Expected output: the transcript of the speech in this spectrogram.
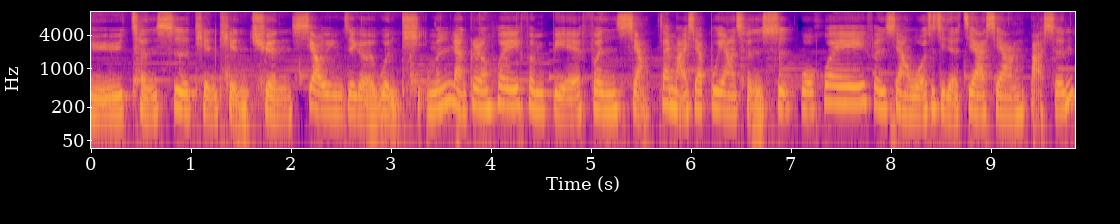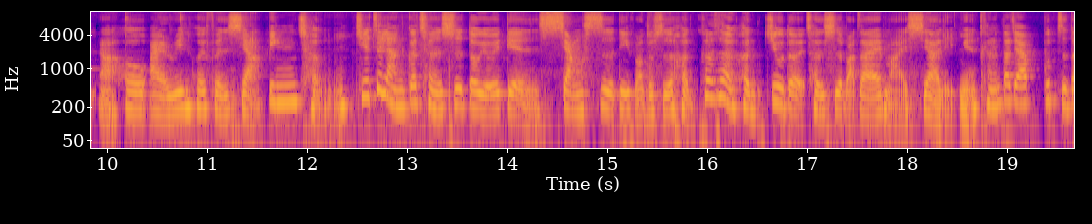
于城市甜甜圈效应这个问题。我们两个人会分别分享在马来西亚不一样的城市，我会分享我自己的家乡巴生，然后 Irene 会分享槟城。其实这两个城市都有一点相似的地方，都是很算是很很旧的城市吧，在马来西亚里面，可能大家不知道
